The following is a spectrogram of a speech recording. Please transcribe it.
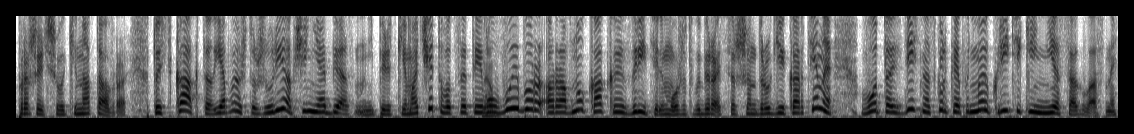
прошедшего кинотавра. То есть как-то, я понимаю, что жюри вообще не обязан ни перед кем отчитываться, это его да. выбор, равно как и зритель может выбирать совершенно другие картины. Вот а здесь, насколько я понимаю, критики не согласны.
